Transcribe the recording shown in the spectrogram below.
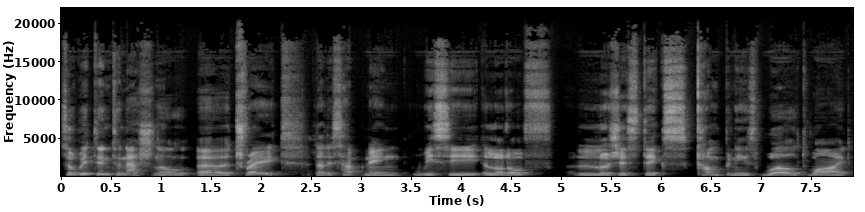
So, with international uh, trade that is happening, we see a lot of logistics companies worldwide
